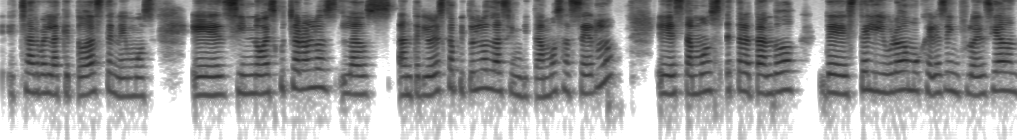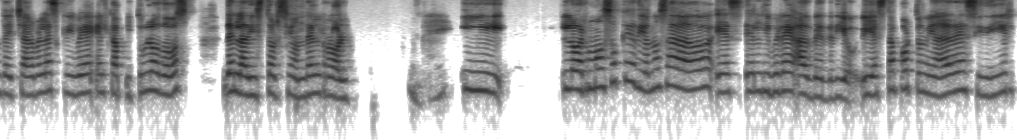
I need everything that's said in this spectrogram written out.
eh, Charvela, que todas tenemos. Eh, si no escucharon los, los, anteriores capítulos, las invitamos a hacerlo. estamos tratando de este libro de Mujeres de Influencia, donde Charvela escribe el capítulo 2 de la distorsión del rol. Y lo hermoso que Dios nos ha dado es el libre albedrío y esta oportunidad de decidir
